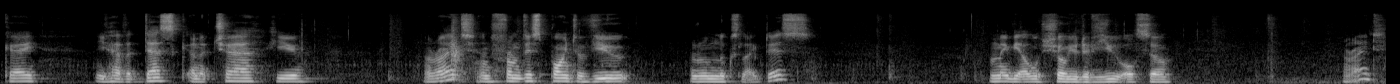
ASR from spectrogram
Okay. You have a desk and a chair here. Alright. And from this point of view room looks like this. Maybe I will show you the view also. Alright.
